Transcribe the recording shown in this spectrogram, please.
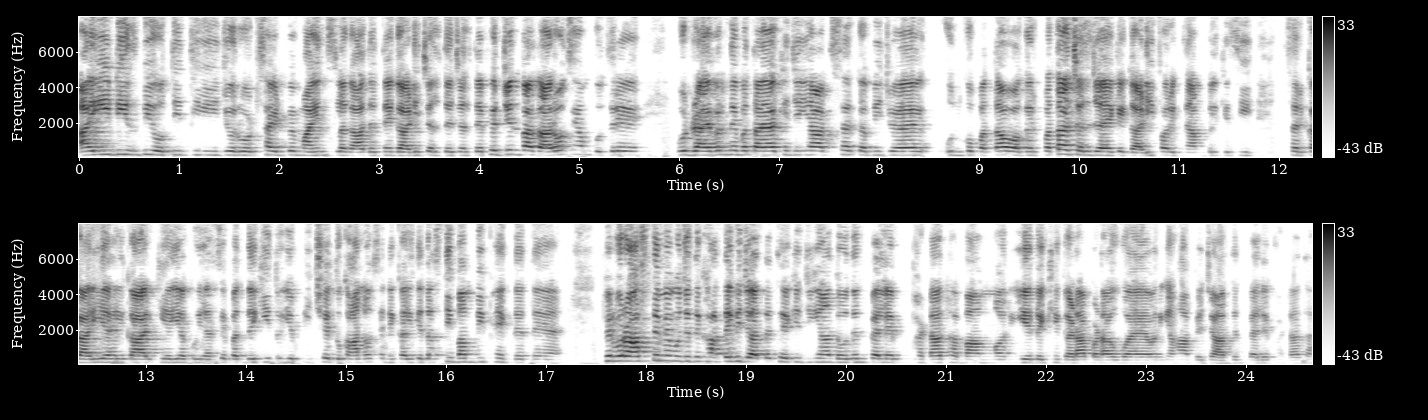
آئی ڈیز بھی ہوتی تھی جو روڈ سائڈ پہ مائنس لگا دیتے ہیں گاڑی چلتے چلتے۔ پھر جن بازاروں سے ہم گزرے وہ ڈرائیور نے بتایا کہ جی یہاں اکثر کبھی جو ہے ان کو پتا ہو اگر پتا چل جائے کہ گاڑی فار ایگزامپل کسی سرکاری اہلکار کی ہے یا کوئی ایسے بندے کی، تو یہ پیچھے دکانوں سے نکل کے دستی بم بھی پھینک دیتے ہیں۔ پھر وہ راستے میں مجھے دکھاتے بھی جاتے تھے کہ جی یہاں دو دن پہلے پھٹا تھا بم اور یہ دیکھیں گڑا پڑا ہوا ہے اور یہاں پہ چار دن پہلے پھٹا تھا۔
